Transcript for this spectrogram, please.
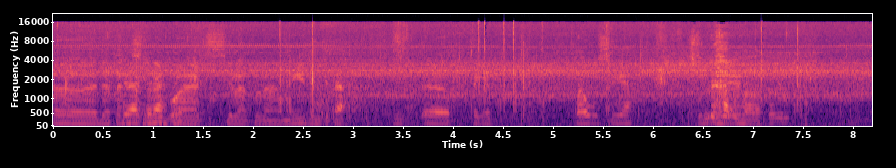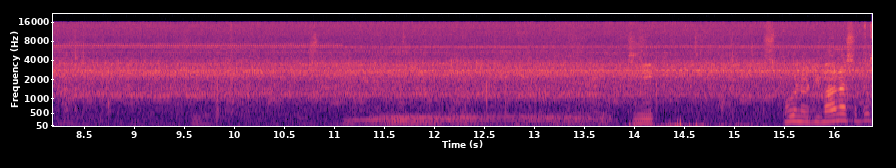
eh, datang ke sini Silaturahmi. buat silaturahmi dan kita eh, pengen tahu sih ya. Sudah, malah tuh. Cik. Sepuh nu di mana tuh?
